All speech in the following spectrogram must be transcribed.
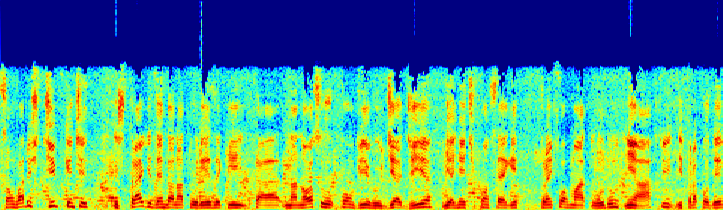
São vários tipos que a gente extrai de dentro da natureza que está no nosso convívio dia a dia e a gente consegue transformar tudo em arte e para poder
